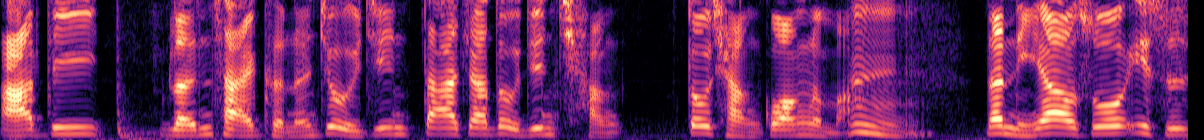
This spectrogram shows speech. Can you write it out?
RD 人才可能就已经大家都已经抢都抢光了嘛？嗯。那你要说一时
